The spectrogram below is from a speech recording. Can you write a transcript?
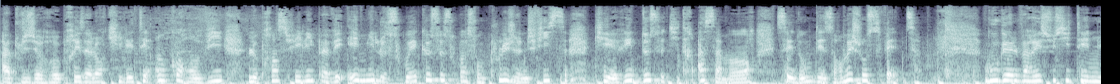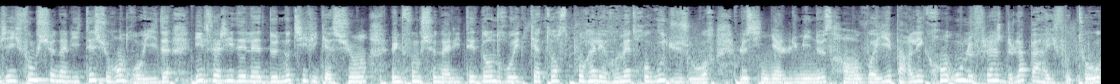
À plusieurs reprises, alors qu'il était encore en vie, le prince Philippe avait émis le souhait que ce soit son plus jeune fils qui hérite de ce titre à sa mort. C'est donc désormais chose faite. Google va ressusciter une vieille fonctionnalité sur Android. Il s'agit des lettres de notification. Une fonctionnalité d'Android 14 pourrait les remettre au goût du jour. Le signal lumineux sera envoyé par l'écran ou le flash de l'appareil photo.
